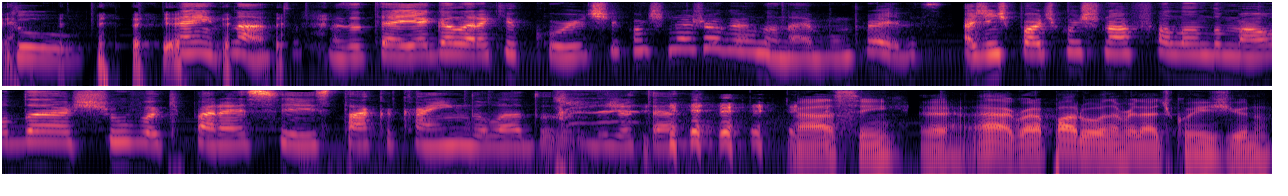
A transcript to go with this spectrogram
que o. É, não, mas até aí a galera que curte continua jogando, né? É bom pra eles. A gente pode continuar falando mal da chuva que parece estaca caindo lá do, do GTA. ah, sim. É. Ah, agora parou, na verdade, corrigiram.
